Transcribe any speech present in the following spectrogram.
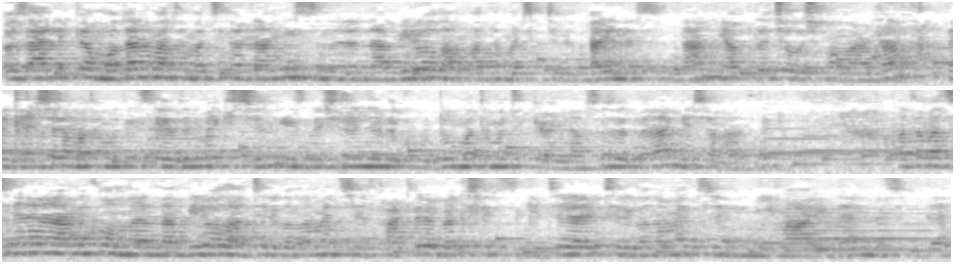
özellikle modern matematiğin önemli isimlerinden biri olan matematikçimiz Ali Nesin'den yaptığı çalışmalardan ve gençlere matematiği sevdirmek için İzmir Şirince'de kurduğu matematik yönünden söz etmeden geçemezdik. Matematiğin en önemli konularından biri olan trigonometri farklı bir bakış açısı getirerek trigonometrinin mimaride, müzikte,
